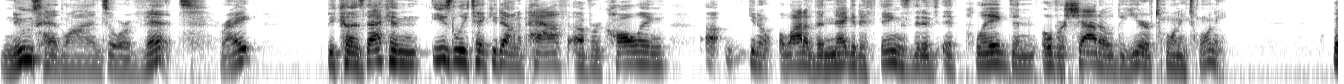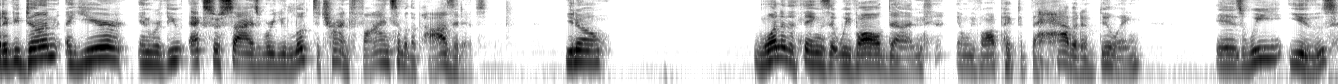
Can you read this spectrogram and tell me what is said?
news headlines or events, right? Because that can easily take you down a path of recalling, uh, you know, a lot of the negative things that have, have plagued and overshadowed the year of 2020. But have you done a year in review exercise where you look to try and find some of the positives? You know, one of the things that we've all done and we've all picked up the habit of doing is we use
